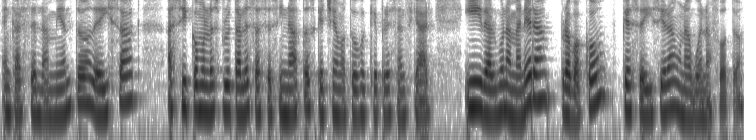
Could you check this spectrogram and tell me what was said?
encarcelamiento de Isaac, así como los brutales asesinatos que Chema tuvo que presenciar, y de alguna manera provocó que se hiciera una buena foto.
